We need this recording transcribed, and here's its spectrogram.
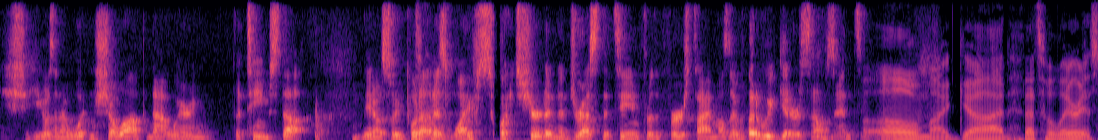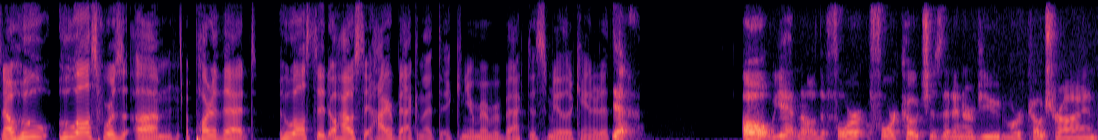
he goes and i wouldn't show up not wearing the team stuff you know so he put on his wife's sweatshirt and addressed the team for the first time i was like what do we get ourselves into Oh my god, that's hilarious. Now, who who else was um a part of that? Who else did Ohio State hire back in that day? Can you remember back to some of the other candidates? Yeah. Oh yeah, no. The four four coaches that interviewed were Coach Ryan,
